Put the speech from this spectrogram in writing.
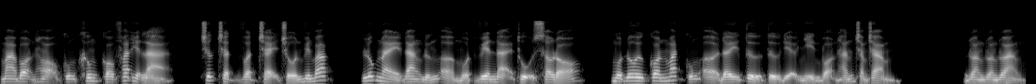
Mà bọn họ cũng không có phát hiện là, trước chật vật chạy trốn viên bắc, lúc này đang đứng ở một viên đại thụ sau đó, một đôi con mắt cũng ở đây tử tử địa nhìn bọn hắn chằm chằm. Đoàng đoàng đoàng.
